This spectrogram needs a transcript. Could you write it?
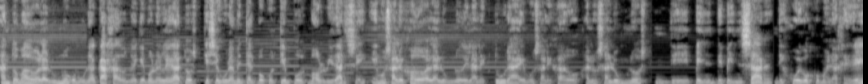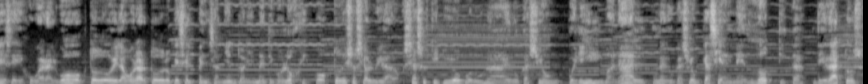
han tomado al alumno como una caja donde hay que ponerle datos que seguramente al poco tiempo va a olvidarse. Hemos alejado al alumno de la lectura, hemos alejado a los alumnos de, de pensar, de juegos como el ajedrez, de jugar al Go, todo elaborar todo lo que es el pensamiento aritmético lógico, todo eso se ha olvidado. Se ha sustituido por una educación pueril, banal, una educación casi anecdótica de datos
